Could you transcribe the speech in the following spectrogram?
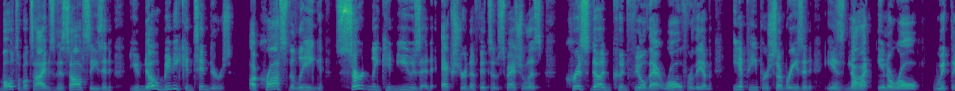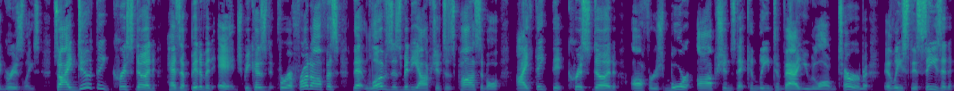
multiple times this offseason, you know many contenders across the league certainly can use an extra defensive specialist. Chris Dunn could fill that role for them if he, for some reason, is not in a role with the Grizzlies. So I do think Chris Dunn has a bit of an edge because for a front office that loves as many options as possible, I think that Chris Dunn offers more options that can lead to value long term, at least this season,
